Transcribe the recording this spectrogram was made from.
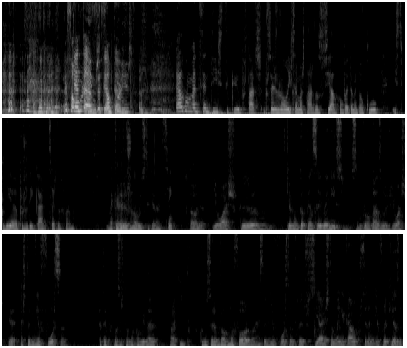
É só Tentamos, por isso, é só por tentamos. isso. Em algum momento sentiste que por, estares, por ser jornalista, mas estares associado completamente ao clube, isso te podia prejudicar, de certa forma? Na carreira jornalística, não é? Sim. Olha, eu acho que, que eu nunca pensei bem nisso. Se me perguntares hoje, eu acho que esta minha força, até porque vocês estão-me a convidar para aqui porque conheceram-me de alguma forma, não é? esta minha força de redes sociais também acaba por ser a minha fraqueza.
